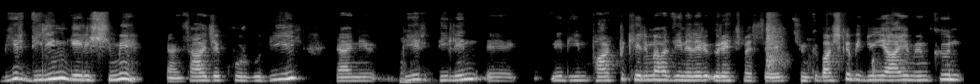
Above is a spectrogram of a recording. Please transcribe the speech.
bir dilin gelişimi yani sadece kurgu değil yani bir dilin e, ne diyeyim farklı kelime hazineleri üretmesi çünkü başka bir dünyayı mümkün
